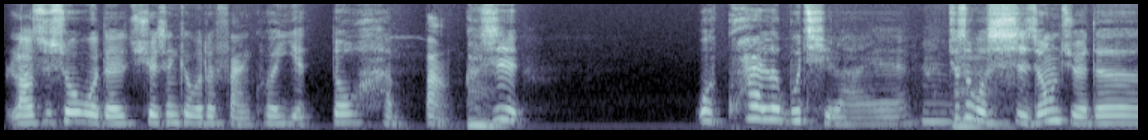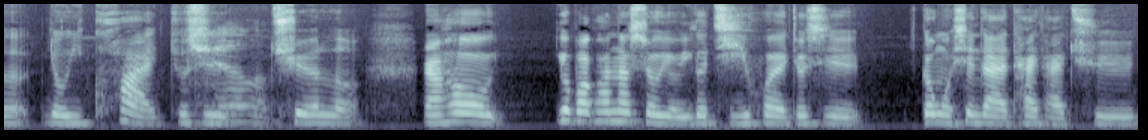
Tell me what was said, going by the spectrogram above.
老实说，我的学生给我的反馈也都很棒，可是我快乐不起来。哎，就是我始终觉得有一块就是缺了。然后又包括那时候有一个机会，就是跟我现在的太太去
